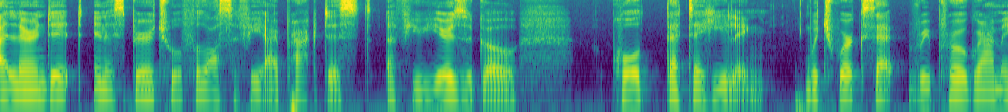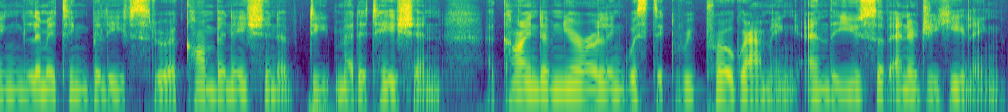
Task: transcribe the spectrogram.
I learned it in a spiritual philosophy I practiced a few years ago called Theta Healing, which works at reprogramming limiting beliefs through a combination of deep meditation, a kind of neurolinguistic reprogramming, and the use of energy healing.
